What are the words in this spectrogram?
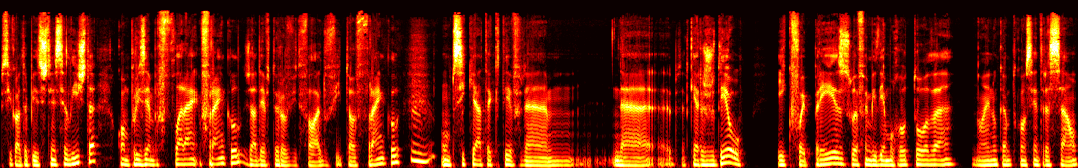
psicoterapia existencialista, como por exemplo Frankl, já deve ter ouvido falar do Viktor Frankl, uhum. um psiquiatra que teve na, na que era judeu e que foi preso, a família morreu toda, não é, no campo de concentração.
